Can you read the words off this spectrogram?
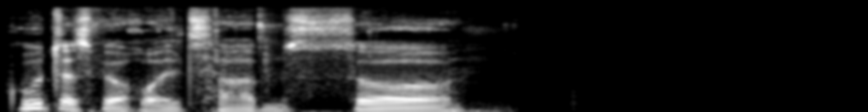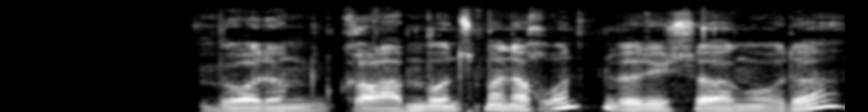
Gut, dass wir Holz haben. So. Ja, dann graben wir uns mal nach unten, würde ich sagen, oder?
